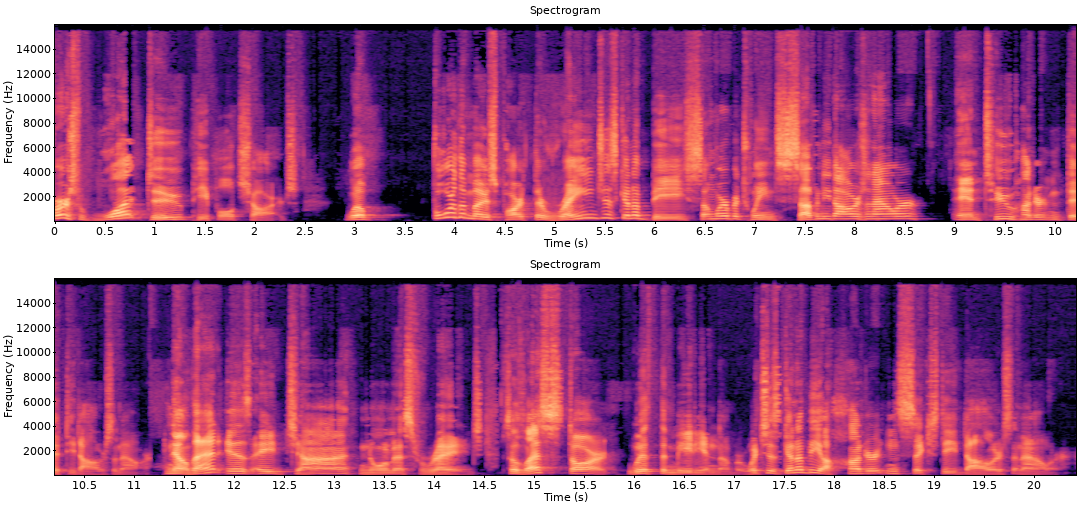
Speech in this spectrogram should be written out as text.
First, what do people charge? Well, for the most part, the range is going to be somewhere between $70 an hour and $250 an hour. Now that is a ginormous range. So let's start with the median number, which is gonna be $160 an hour.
